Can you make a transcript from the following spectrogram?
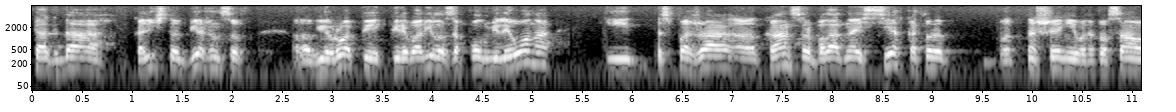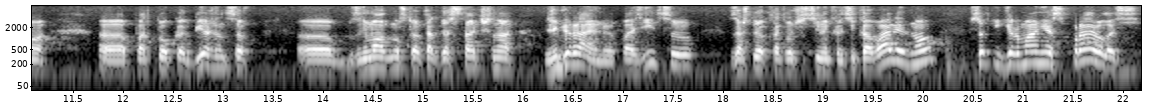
когда количество беженцев э, в Европе перевалило за полмиллиона, и госпожа э, канцлер была одна из тех, которая в отношении вот этого самого э, потока беженцев занимала, ну, скажем так, достаточно либеральную позицию, за что ее, кстати, очень сильно критиковали, но все-таки Германия справилась.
